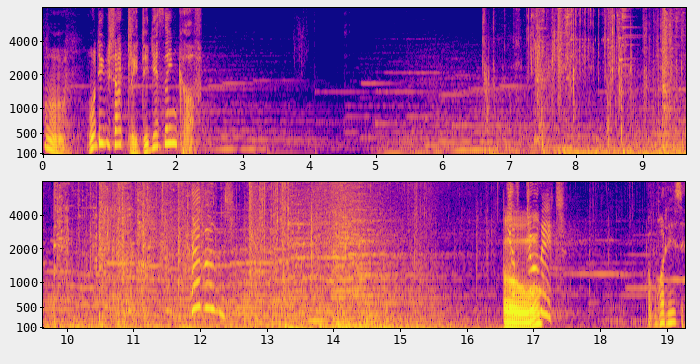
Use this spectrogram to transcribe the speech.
Hmm, what exactly did you think of? Heavens! You've Oh, done it! But what is it?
